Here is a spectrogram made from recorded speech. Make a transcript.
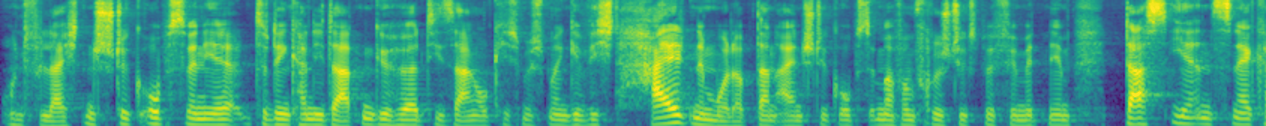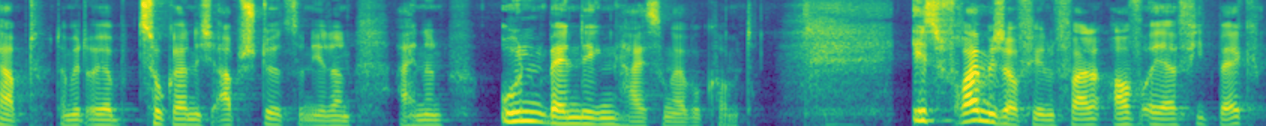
und vielleicht ein Stück Obst, wenn ihr zu den Kandidaten gehört, die sagen, okay, ich möchte mein Gewicht halten im Urlaub, dann ein Stück Obst immer vom Frühstücksbuffet mitnehmen, dass ihr einen Snack habt, damit euer Zucker nicht abstürzt und ihr dann einen unbändigen Heißhunger bekommt. Ich freue mich auf jeden Fall auf euer Feedback.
